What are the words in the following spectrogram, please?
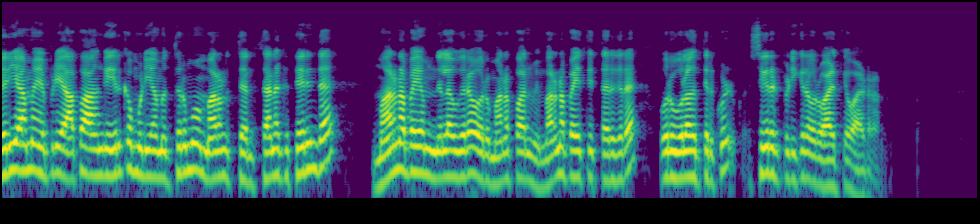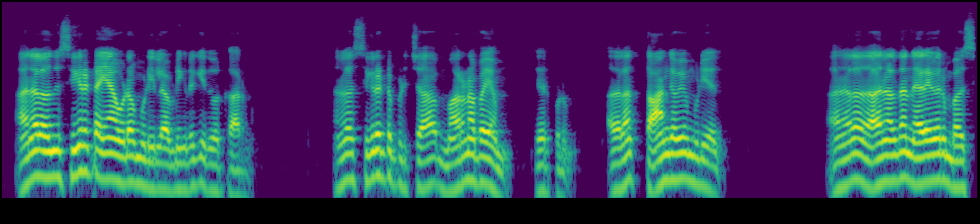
தெரியாமல் எப்படி அப்போ அங்கே இருக்க முடியாமல் திரும்பவும் மரண தனக்கு தெரிந்த மரண பயம் நிலவுகிற ஒரு மனப்பான்மை மரண பயத்தை தருகிற ஒரு உலகத்திற்குள் சிகரெட் பிடிக்கிற ஒரு வாழ்க்கை வாழ்கிறாங்க அதனால் வந்து சிகரெட்டை ஏன் விட முடியல அப்படிங்கிறதுக்கு இது ஒரு காரணம். அதனால் சிகரெட்டை பிடிச்சா மரண பயம் ஏற்படும். அதெல்லாம் தாங்கவே முடியாது. அதனால் அதனால தான் நிறைய பேர் பஸ்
